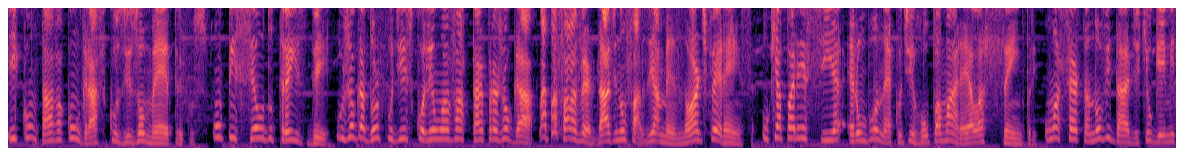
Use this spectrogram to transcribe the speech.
e contava com gráficos isométricos, um pseudo 3D. O jogador podia escolher um avatar para jogar, mas para falar a verdade não fazia a menor diferença. O que aparecia era um boneco de roupa amarela sempre. Uma certa novidade que o game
